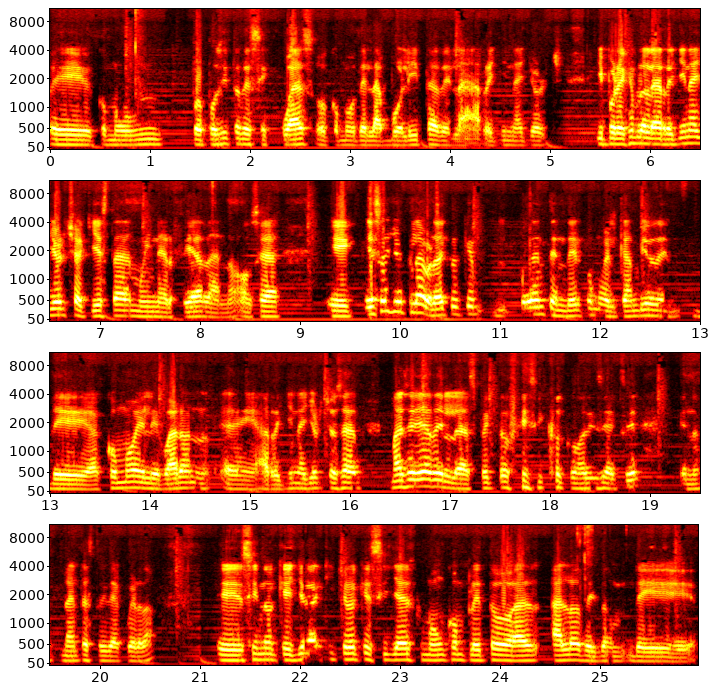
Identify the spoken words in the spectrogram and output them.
eh, como un propósito de secuaz o como de la bolita de la Regina George. Y por ejemplo, la Regina George aquí está muy nerfeada, ¿no? O sea, eh, eso yo la verdad creo que puedo entender como el cambio de, a cómo elevaron eh, a Regina George, o sea, más allá del aspecto físico, como dice Axel, que no, estoy de acuerdo, eh, sino que yo aquí creo que sí ya es como un completo halo de, de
